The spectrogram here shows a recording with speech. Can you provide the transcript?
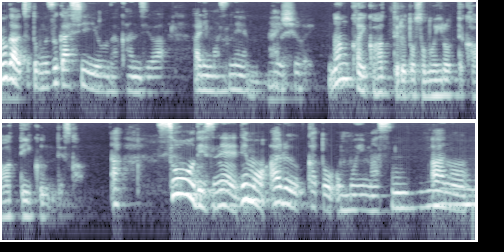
のがちょっと難しいような感じはありますね。はい。面、白い。何回か会ってるとその色って変わっていくんですか、そうですね。でもあるかと思います。あの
